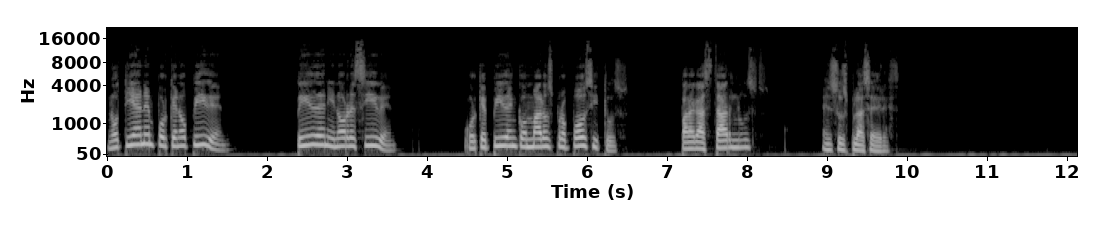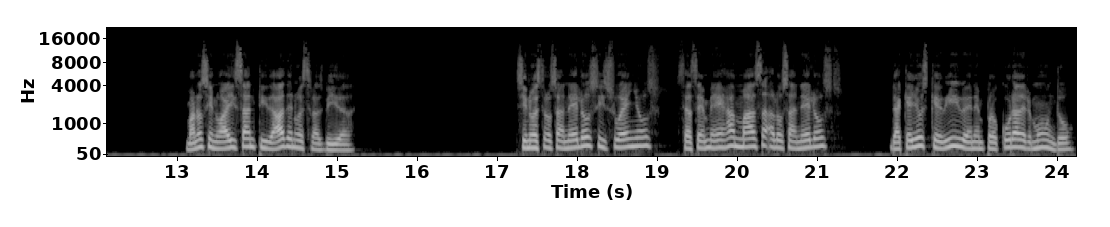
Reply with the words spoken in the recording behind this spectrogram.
No tienen porque no piden. Piden y no reciben. Porque piden con malos propósitos para gastarlos en sus placeres. Hermanos, si no hay santidad en nuestras vidas, si nuestros anhelos y sueños se asemejan más a los anhelos de aquellos que viven en procura del mundo,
